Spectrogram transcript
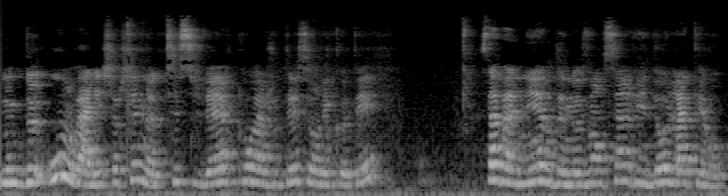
Donc de où on va aller chercher notre tissu vert pour ajouter sur les côtés Ça va venir de nos anciens rideaux latéraux.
